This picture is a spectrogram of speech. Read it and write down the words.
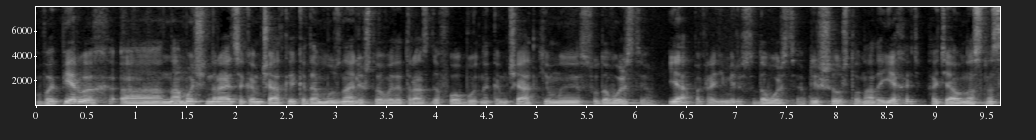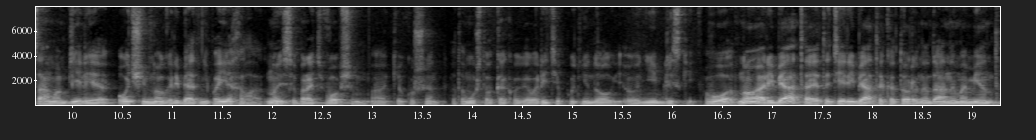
Во-первых, э, нам очень нравится Камчатка, и когда мы узнали, что в этот раз ДФО будет на Камчатке, мы с удовольствием, я, по крайней мере, с удовольствием решил, что надо ехать. Хотя у нас на самом деле очень много ребят не поехало, ну, если брать в общем э, Киокушин, потому что, как вы говорите, путь недолгий, э, не близкий. Вот. Ну, а ребята, это те ребята, которые на данный момент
